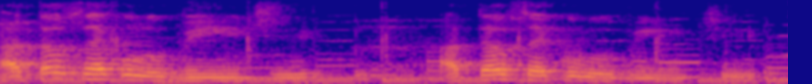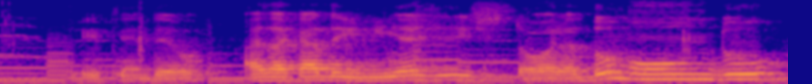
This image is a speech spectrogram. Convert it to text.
até o século XX, até o século XX, entendeu? As academias de história do mundo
